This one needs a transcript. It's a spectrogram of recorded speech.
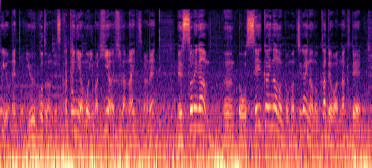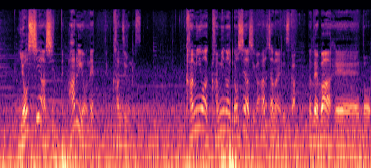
うよねということなんです。家庭にはもう今火や火がないですからね、えー、それがうんと正解なのか間違いなのかではなくて良し悪しってあるよねって感じるんです。紙は紙の良し悪しがあるじゃないですか。例えば、えーと、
